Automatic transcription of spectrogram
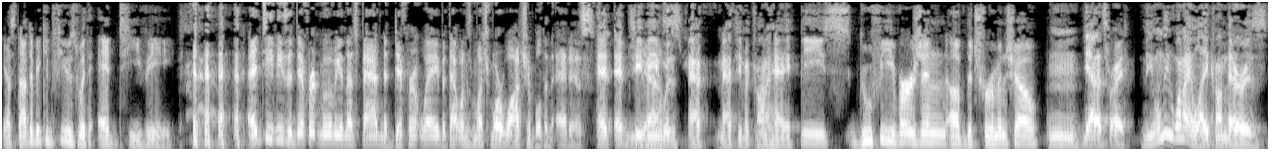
Yes, not to be confused with Ed TV. Ed TV's a different movie and that's bad in a different way, but that one's much more watchable than Ed is. Ed, Ed TV Yes. was Math, Matthew McConaughey. The goofy version of the Truman Show. Mm, yeah, that's right. The only one I like on there is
